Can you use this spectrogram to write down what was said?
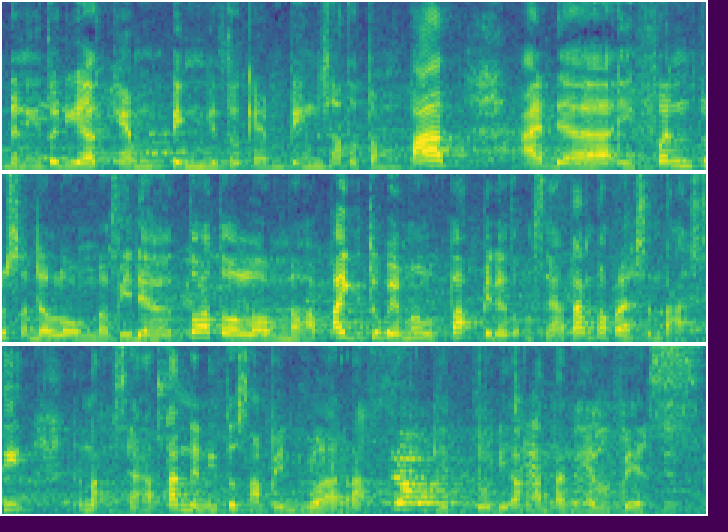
dan itu dia camping gitu camping di satu tempat ada event terus ada lomba pidato atau lomba apa gitu gue emang lupa pidato kesehatan atau presentasi tentang kesehatan dan itu sampai juara gitu di angkatannya best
